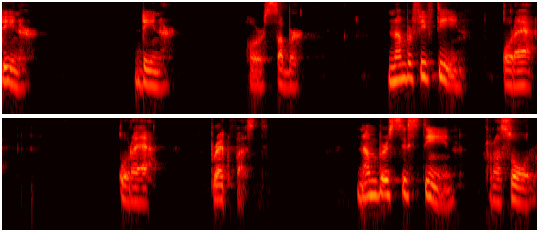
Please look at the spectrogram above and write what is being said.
Dinner. Dinner or supper. Number 15, qura. Qura. Breakfast. Number 16, Rasul.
